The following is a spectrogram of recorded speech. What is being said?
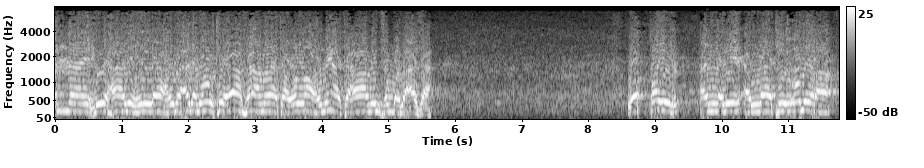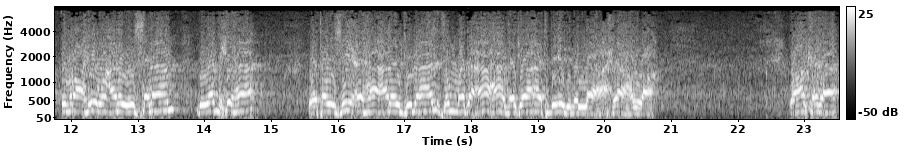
أن يحيي هذه الله بعد موتها فأماته الله مئة عام ثم بعثه. والطير الذي التي أمر إبراهيم عليه السلام بذبحها وتوزيعها على الجبال ثم دعاها فجاءت بإذن الله أحياها الله. وهكذا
